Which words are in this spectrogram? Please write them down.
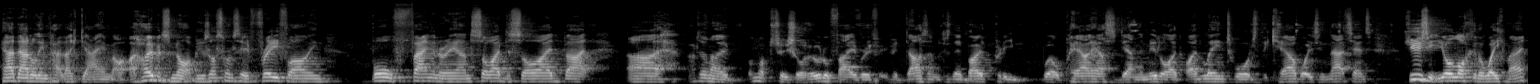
how that'll impact that game. I hope it's not because I just want to see a free flowing ball fanging around side to side. But uh, I don't know. I'm not too sure who it'll favour if, if it doesn't because they're both pretty well powerhouses down the middle. I'd, I'd lean towards the Cowboys in that sense. Hughesy, your lock of the week, mate.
